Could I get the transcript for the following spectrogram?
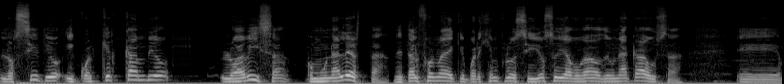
los sitios y cualquier cambio lo avisa como una alerta, de tal forma de que, por ejemplo, si yo soy abogado de una causa, eh,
